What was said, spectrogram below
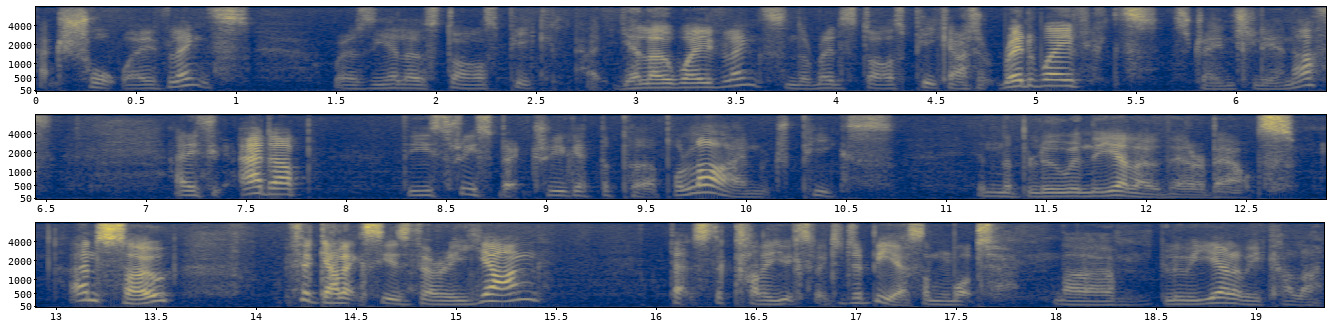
at short wavelengths, whereas the yellow stars peak at yellow wavelengths and the red stars peak out at red wavelengths, strangely enough. And if you add up these three spectra, you get the purple line, which peaks in the blue and the yellow thereabouts. And so, if a galaxy is very young, that's the colour you expect it to be, a somewhat uh, bluey-yellowy colour.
